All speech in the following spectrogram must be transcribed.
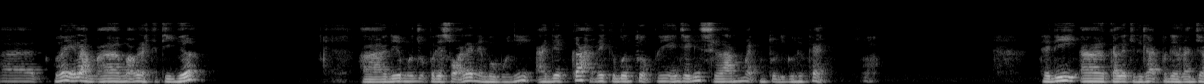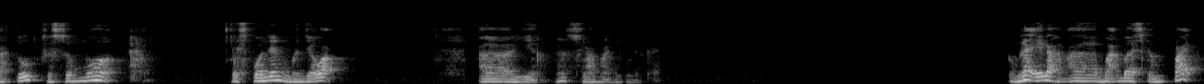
Uh, ialah uh, maklumat ketiga. Uh, dia merujuk pada soalan yang berbunyi, adakah reka bentuk pre engine ini selamat untuk digunakan? Jadi uh, kalau kita lihat pada rajah tu, sesemua responden menjawab uh, ya, yeah, selamat digunakan. Kemudian ialah uh, makbas keempat.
